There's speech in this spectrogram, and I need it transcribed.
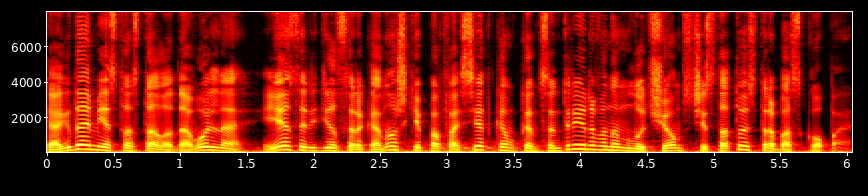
Когда место стало довольно, я зарядил сороконожки по фасеткам концентрированным лучом с частотой стробоскопа.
